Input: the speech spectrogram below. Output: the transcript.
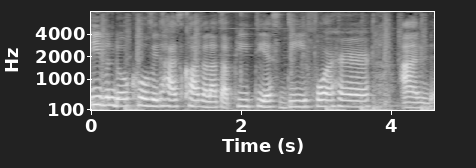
even though COVID has caused a lot of PTSD for her, and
